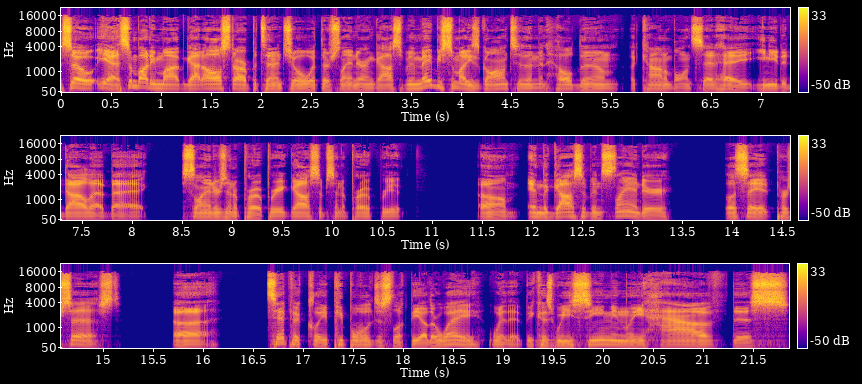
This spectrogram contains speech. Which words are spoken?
So yeah, somebody might got all star potential with their slander and gossip, and maybe somebody's gone to them and held them accountable and said, "Hey, you need to dial that back. Slander's inappropriate. Gossip's inappropriate." Um, and the gossip and slander, let's say it persists. Uh, typically, people will just look the other way with it because we seemingly have this,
